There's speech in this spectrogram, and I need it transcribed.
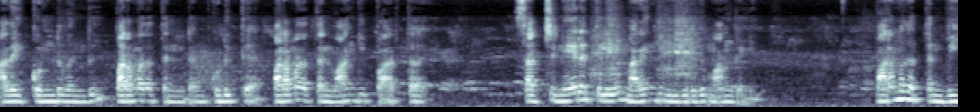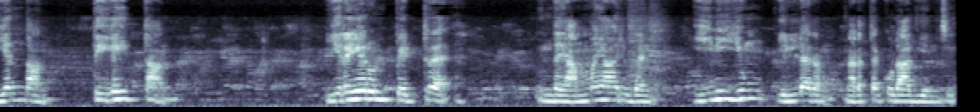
அதை கொண்டு வந்து பரமதத்தனிடம் கொடுக்க பரமதத்தன் வாங்கி பார்த்த சற்று நேரத்திலே மறைந்து விடுகிறது மாங்கனி. பரமதத்தன் வியந்தான் திகைத்தான். இறையருள் பெற்ற இந்த அம்மையாருடன் இனியும் இல்லறம் நடத்தக்கூடாது என்று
